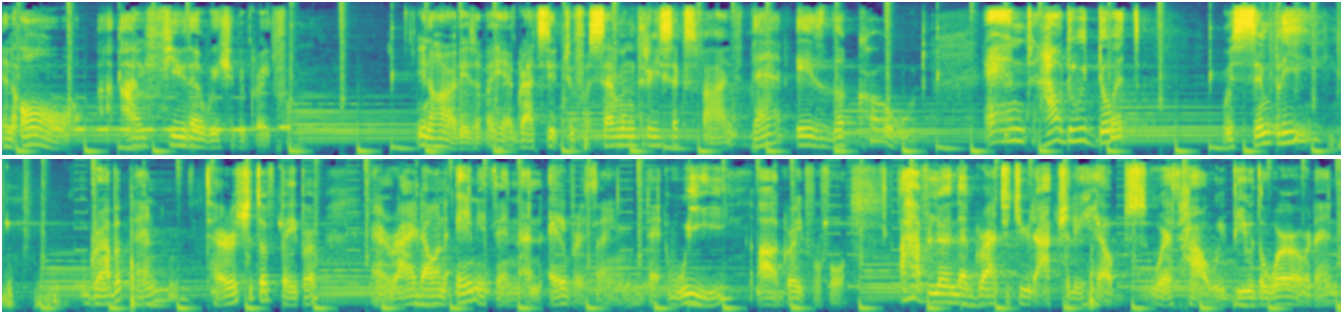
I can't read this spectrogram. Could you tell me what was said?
in all, I feel that we should be grateful you know how it is over here. Gratitude 247365. That is the code. And how do we do it? We simply grab a pen, tear a sheet of paper, and write down anything and everything that we are grateful for. I have learned that gratitude actually helps with how we view the world and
